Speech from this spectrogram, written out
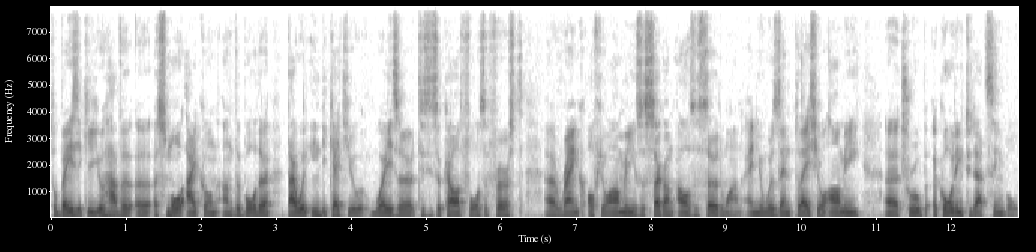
So basically you have a, a, a, small icon on the border that will indicate you whether this is a card for the first uh, rank of your army, the second or the third one. And you will then place your army uh, troop according to that symbol.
